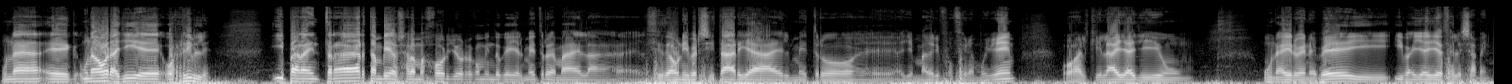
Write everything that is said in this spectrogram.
una, eh, una hora allí es horrible. Y para entrar también, o sea, a lo mejor yo recomiendo que haya el metro, además en la, ciudad universitaria, el metro eh, allí en Madrid funciona muy bien, o alquiláis allí un, un Aero NB y, y vaya y hacer el examen.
